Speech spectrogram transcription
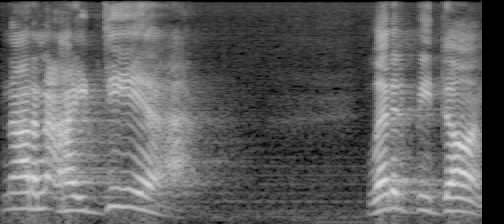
not an idea. Let it be done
